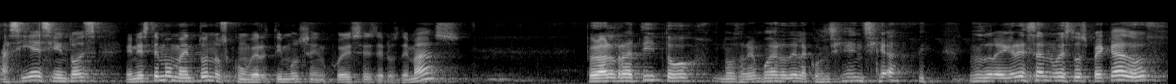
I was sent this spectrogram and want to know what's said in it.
así es, y entonces en este momento nos convertimos en jueces de los demás, pero al ratito nos remuerde la conciencia, nos regresan nuestros pecados,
